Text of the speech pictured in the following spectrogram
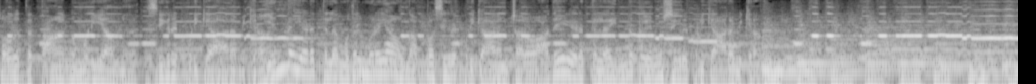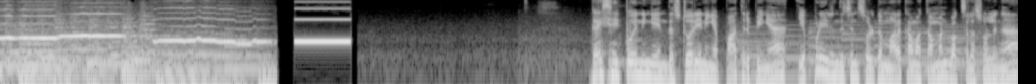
சோகத்தை தாங்க முடியாம சிகரெட் பிடிக்க ஆரம்பிக்கிறான். எந்த இடத்துல முதல் முறையா அவங்க அப்பா சிகரெட் பிடிக்க ஆரம்பிச்சாரோ அதே இடத்துல இந்த பையனும் சிகரெட் பிடிக்க ஆரம்பிக்கிறான். கைஸ் இப்போ நீங்கள் இந்த ஸ்டோரியை நீங்கள் பார்த்துருப்பீங்க. எப்படி இருந்துச்சுன்னு சொல்லிட்டு மறக்காமல் கமெண்ட் பாக்ஸில் சொல்லுங்கள்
